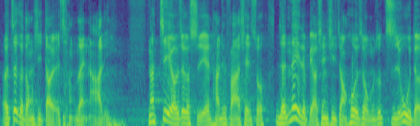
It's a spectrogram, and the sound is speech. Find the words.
而这个东西到底藏在哪里？那借由这个实验，他就发现说，人类的表现形状，或者说我们说植物的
